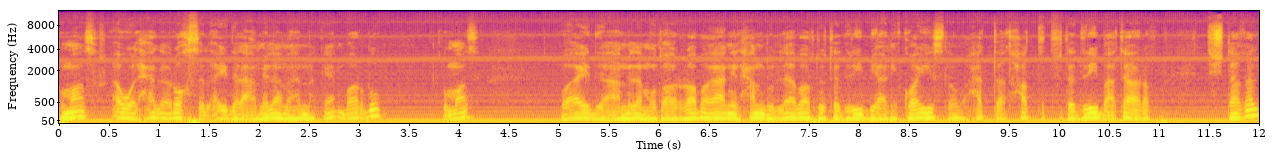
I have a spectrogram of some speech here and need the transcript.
في مصر. أول حاجة رخص الأيدي العاملة مهما كان برضو في مصر. وأيدي عاملة مدربة يعني الحمد لله برضو تدريب يعني كويس. لو حتى اتحطت في تدريب هتعرف تشتغل.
